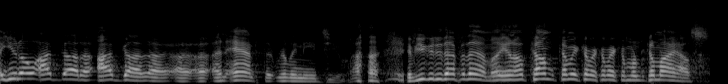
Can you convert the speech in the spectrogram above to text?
You know, I've got a I've got a, a, an aunt that really needs you. if you could do that for them, you know, come come here, come here, come here, come, come to my house.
